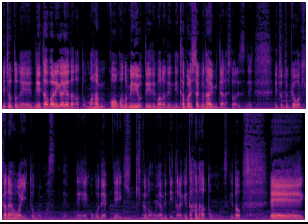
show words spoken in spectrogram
えちょっとね、ネタバレが嫌だなと。まだ、今度見る予定でまだね、ネタバレしたくないみたいな人はですね、えちょっと今日は聞かない方がいいと思いますんで、えここで、え聞くのをやめていただけたらなと思うんですけど、え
